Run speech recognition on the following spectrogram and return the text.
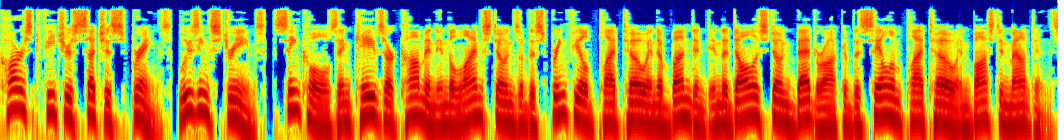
Karst features such as springs, losing streams, sinkholes and caves are common in the limestones of the Springfield Plateau and abundant in the dolostone bedrock of the Salem Plateau and Boston Mountains.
